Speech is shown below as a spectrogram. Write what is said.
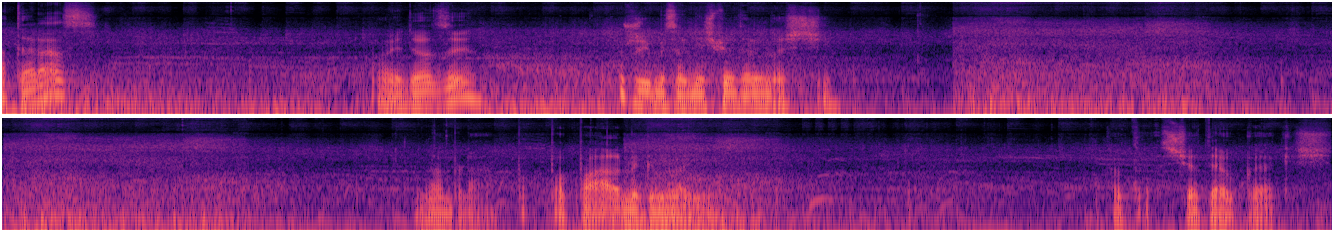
A teraz? Moi drodzy, użyjmy sobie nieśmiertelności. Dobra, po, popalmy gnoi. To teraz światełko jakieś.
